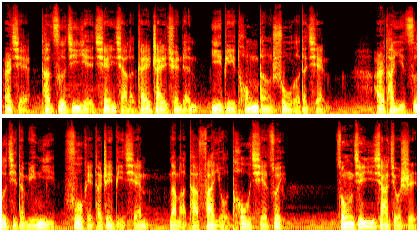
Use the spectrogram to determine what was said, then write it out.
而且他自己也欠下了该债权人一笔同等数额的钱，而他以自己的名义付给他这笔钱，那么他犯有偷窃罪。总结一下就是。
